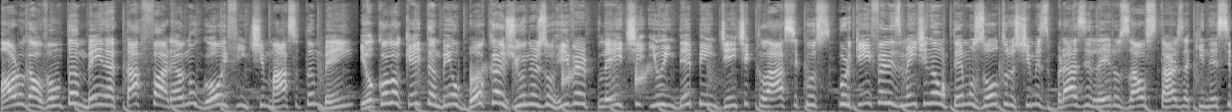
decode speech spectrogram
Mauro Galvão também, né? Tafarel no gol, enfim, timaço também. E eu coloquei também o Boca Juniors, o River Plate e o Independiente Clássicos, porque infelizmente não temos outros times brasileiros All-Stars aqui nesse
